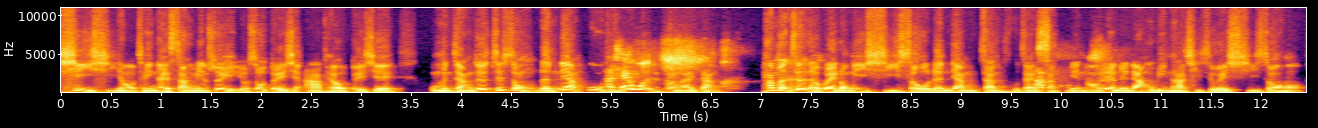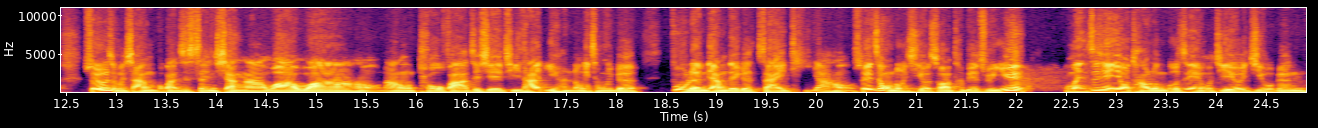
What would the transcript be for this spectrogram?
气息哦，沉浸在上面，所以有时候对一些阿飘，对一些我们讲，就这种能量物品上来讲，他们真的会容易吸收能量，粘附在上 面哦。因为能量物品它其实会吸收哦，所以为什么像不管是神像啊、娃娃哈，然后头发这些，其实它也很容易成为一个负能量的一个载体啊哈。所以这种东西有时候要特别注意，因为我们之前也有讨论过，之前我记得有一集我跟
